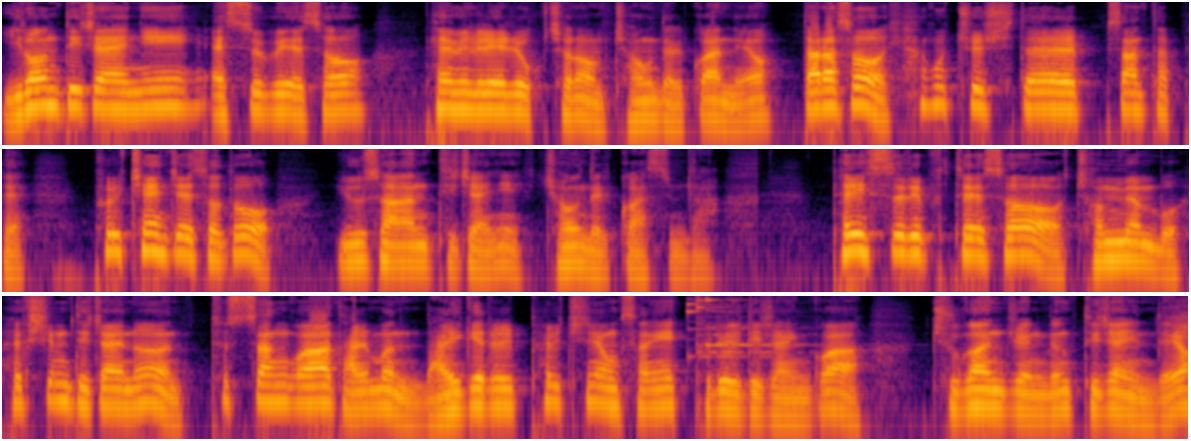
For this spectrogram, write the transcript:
이런 디자인이 SUV에서 패밀리 룩처럼 적용될 것 같네요. 따라서 향후 출시될 산타페 풀체인지에서도 유사한 디자인이 적용될 것 같습니다. 페이스리프트에서 전면부 핵심 디자인은 투싼과 닮은 날개를 펼친 형상의 그릴 디자인과 주간주행 등 디자인인데요.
